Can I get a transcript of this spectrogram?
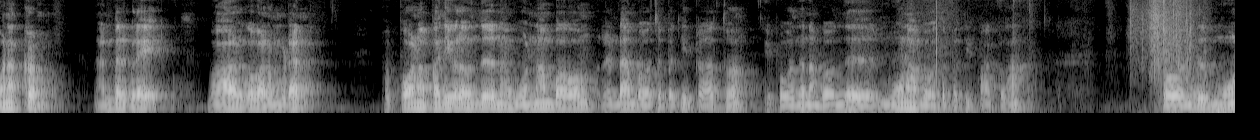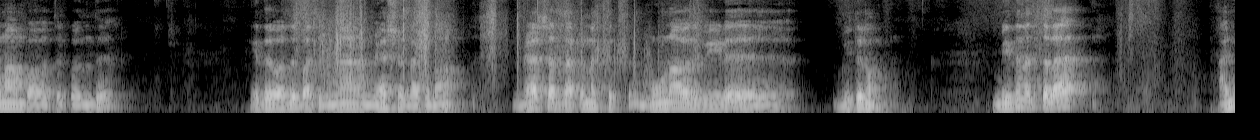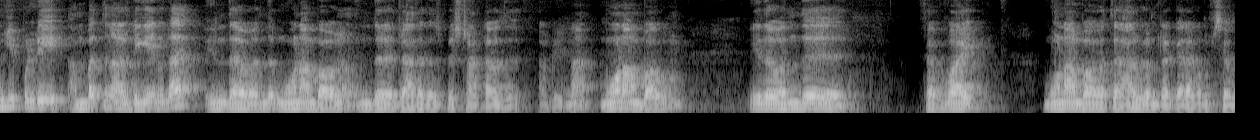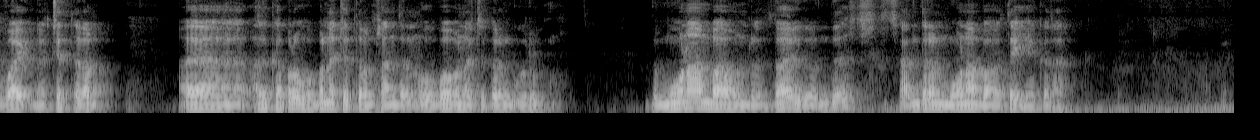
வணக்கம். நண்பர்களே வாழ்க வளமுடன். இப்போ போன பதிவில் வந்து நம்ம ஒன்றாம் பாவம் ரெண்டாம் பாவத்தை பற்றி பார்த்தோம். இப்போ வந்து நம்ம வந்து மூணாம் பாவத்தை பற்றி பார்க்கலாம். இப்போ வந்து மூணாம் பாவத்துக்கு வந்து இது வந்து பார்த்திங்கன்னா மேஷ லக்னம். மேஷ லக்னத்துக்கு மூணாவது வீடு மிதுனம். மிதுனத்தில் அஞ்சு புள்ளி ஐம்பத்தி நாலு டிகிரியில் இந்த வந்து மூணாம் பாவம் இந்த ஜாதகத்துக்கு ஸ்டார்ட் ஆகுது. அப்படின்னா மூணாம் பாவம் இது வந்து செவ்வாய் மூணாம் பாவத்தை ஆள்கின்ற கிரகம் செவ்வாய் நட்சத்திரம் அதுக்கப்புறம் உபநட்சத்திரம் சந்திரன் உப நட்சத்திரம் குரு. இந்த மூணாம் பாவம்ன்றது தான் இது வந்து சந்திரன் மூணாம் பாவத்தை இயக்குறார்.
